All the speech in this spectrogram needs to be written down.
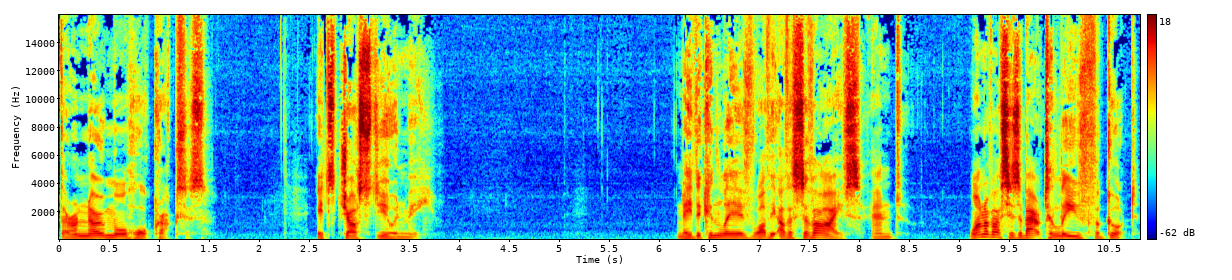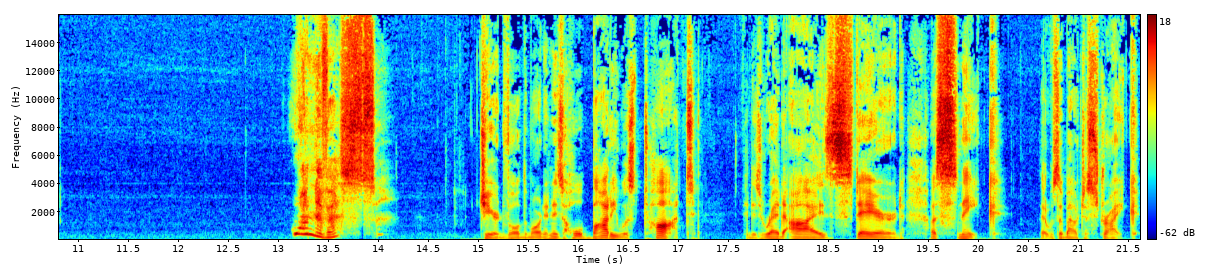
There are no more Horcruxes. It's just you and me. Neither can live while the other survives, and one of us is about to leave for good. One of us? Jeered Voldemort, and his whole body was taut, and his red eyes stared, a snake that was about to strike.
